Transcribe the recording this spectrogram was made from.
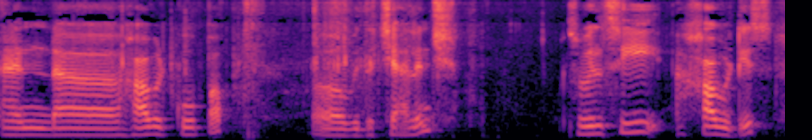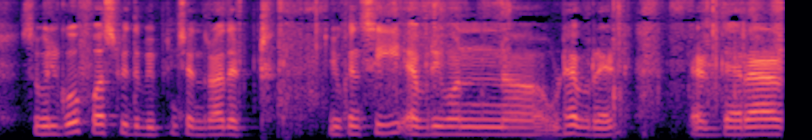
and uh, how it cope up uh, with the challenge. So we'll see how it is. So we'll go first with the Bipin Chandra that you can see everyone uh, would have read that there are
